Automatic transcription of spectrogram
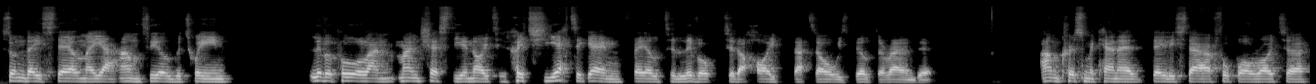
Sunday stalemate at Anfield between Liverpool and Manchester United, which yet again failed to live up to the hype that's always built around it. I'm Chris McKenna, Daily Star football writer,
